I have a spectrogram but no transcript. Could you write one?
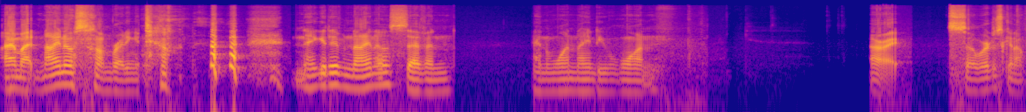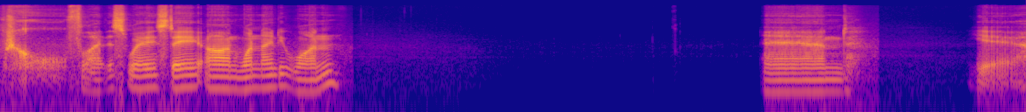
I'm at 907. I'm writing it down. Negative 907 and 191. Alright. So we're just gonna fly this way, stay on 191. And yeah.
